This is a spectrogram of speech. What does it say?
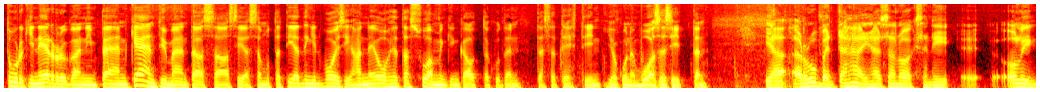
Turkin Erdoganin pään kääntymään tässä asiassa, mutta tietenkin voisihan ne ohjata Suomenkin kautta, kuten tässä tehtiin jokunen vuosi sitten. Ja Ruben, tähän ihan sanoakseni, eh, oli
